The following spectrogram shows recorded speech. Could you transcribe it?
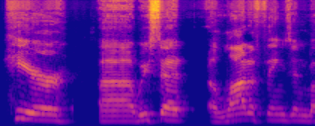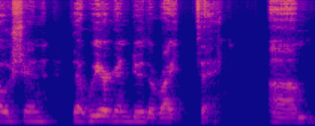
here, uh, we set a lot of things in motion that we are going to do the right thing. Um,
